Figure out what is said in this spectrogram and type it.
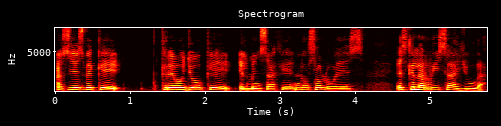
Así es de que creo yo que el mensaje no solo es es que la risa ayuda,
